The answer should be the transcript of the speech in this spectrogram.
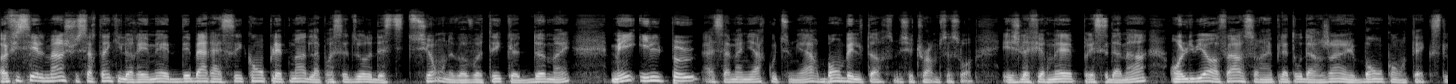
Officiellement, je suis certain qu'il aurait aimé être débarrassé complètement de la procédure de destitution. On ne va voter que demain, mais il peut, à sa manière coutumière, bomber le torse, M. Trump, ce soir. Et je l'affirmais précédemment, on lui a offert sur un plateau d'argent un bon contexte.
